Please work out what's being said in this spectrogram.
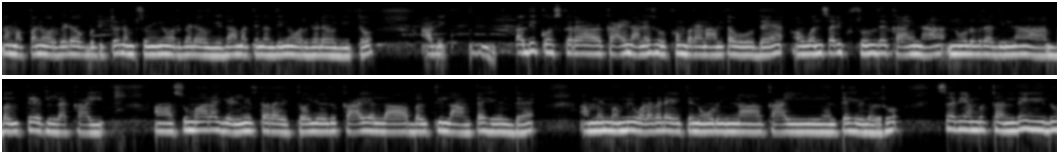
ನಮ್ಮ ಅಪ್ಪನೂ ಹೊರಗಡೆ ಹೋಗ್ಬಿಟ್ಟಿತ್ತು. ನಮ್ಮ ಸುನಿನೂ ಹೊರಗಡೆ ಹೋಗಿದ್ದ. ಮತ್ತು ನಂದಿನೂ ಹೊರಗಡೆ ಹೋಗಿತ್ತು. ಅದಕ್ಕೆ ಅದಕ್ಕೋಸ್ಕರ ಕಾಯಿ ನಾನೇ ಸುಲ್ಕೊಂಬರೋಣ ಅಂತ ಹೋದೆ. ಒಂದು ಸರಿ ಸುಲಿದೆ ಕಾಯಿನ ನೋಡಿದ್ರೆ ಅದನ್ನು ಬಲ್ತೇ ಇರಲಿಲ್ಲ ಕಾಯಿ. ಸುಮಾರಾಗಿ ಎಳ್ನೀರು ಥರ ಇತ್ತು. ಅಯ್ಯೋ, ಇದು ಕಾಯೆಲ್ಲ ಬಲ್ತಿಲ್ಲ ಅಂತ ಹೇಳಿದೆ. ಆಮೇಲೆ ಮಮ್ಮಿ ಒಳಗಡೆ ಐತೆ ನೋಡು, ಇನ್ನು ಕಾಯಿ ಅಂತ ಹೇಳಿದ್ರು. ಸರಿ ಅಂದ್ಬಿಟ್ಟು ತಂದೆ, ಇದು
